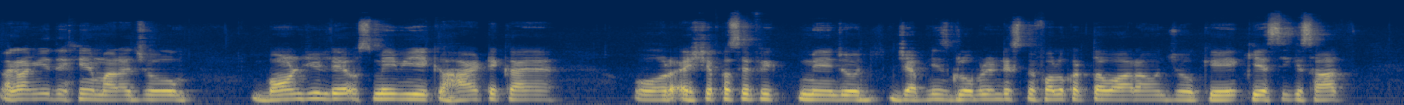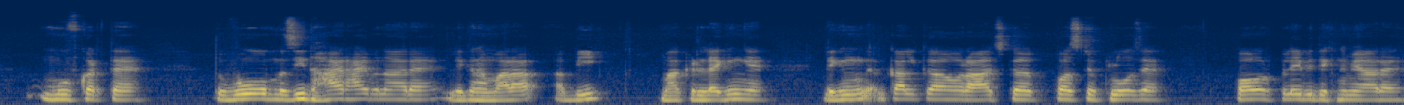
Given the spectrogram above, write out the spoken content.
अगर हम ये देखें हमारा जो बॉन्ड यील्ड है उसमें भी एक हाई टेक आया है और एशिया पैसिफिक में जो जापानीज़ ग्लोबल इंडेक्स में फॉलो करता हुआ आ रहा हूँ जो कि के के साथ मूव करता है। तो वो मज़ीद हायर हाई बना रहा है, लेकिन हमारा अभी मार्केट लैगिंग है। लेकिन कल का और आज का पॉजिटिव क्लोज है पावर प्ले भी देखने में आ रहा है।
